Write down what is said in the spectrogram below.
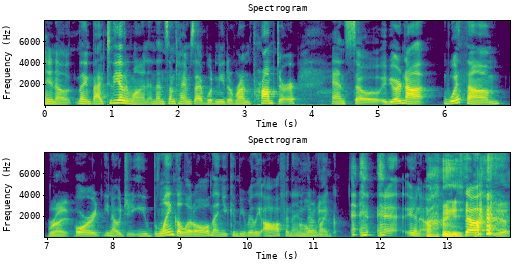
you know, then back to the other one, and then sometimes I would need to run prompter, and so if you're not with them Right. or you know you blink a little, then you can be really off, and then Oh, they're man. like, you know, so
